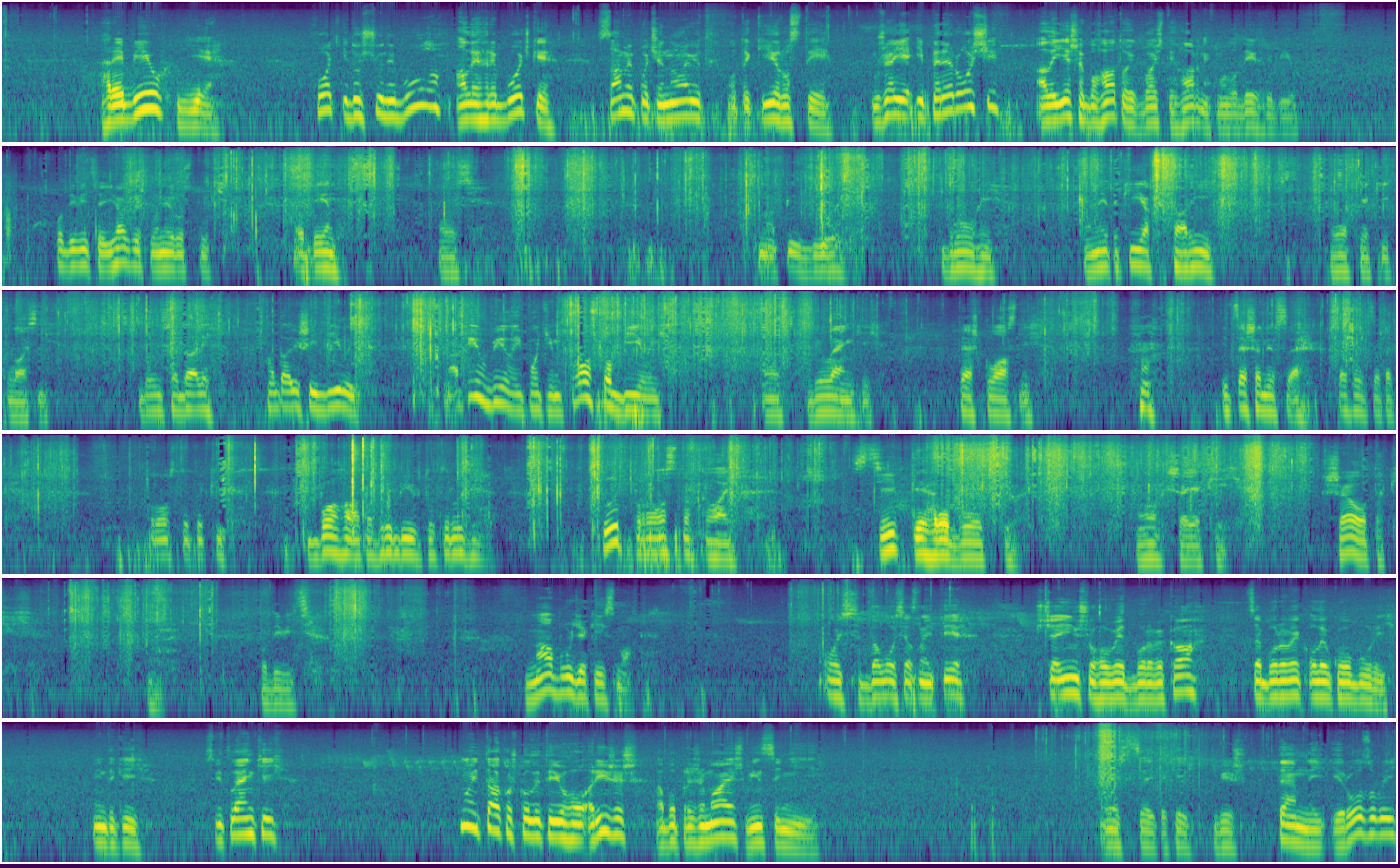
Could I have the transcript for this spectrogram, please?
Грибів є. Хоч і дощу не було, але грибочки саме починають отакі рости. Уже є і перерощі, але є ще багато, як бачите, гарних молодих грибів. Подивіться, як же ж вони ростуть. Один. Ось. Напівбілий. Другий. Вони такі, як старі. Ох, які класні. Дивимося далі. А далі ще й білий. Напівбілий, потім просто білий. Ось, біленький. Теж класний. Ха. І це ще не все. Це ще це так. Просто таких багато грибів тут, друзі. Тут просто кайф. Стільки грибочків. Ох, ще який. Ще отакий. Подивіться. На будь-який смак. Ось вдалося знайти ще іншого вид боровика. Це боровик оливково-бурий. Він такий світленький. Ну і також, коли ти його ріжеш або прижимаєш, він синіє. Тобто, ось цей такий більш темний і розовий.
